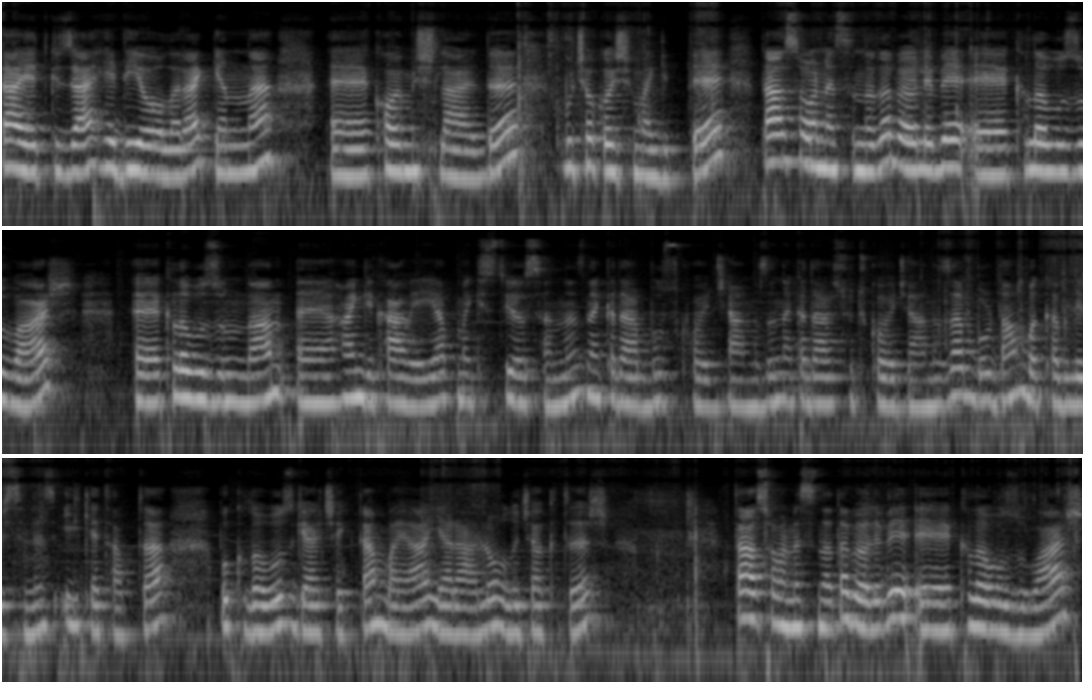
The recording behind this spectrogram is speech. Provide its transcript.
Gayet güzel hediye olarak yanına e, koymuşlardı. Bu çok hoşuma gitti. Daha sonrasında da böyle bir e, kılavuzu var e, kılavuzundan e, hangi kahveyi yapmak istiyorsanız ne kadar buz koyacağınızı, ne kadar süt koyacağınıza buradan bakabilirsiniz. İlk etapta bu kılavuz gerçekten bayağı yararlı olacaktır. Daha sonrasında da böyle bir e, kılavuzu var.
